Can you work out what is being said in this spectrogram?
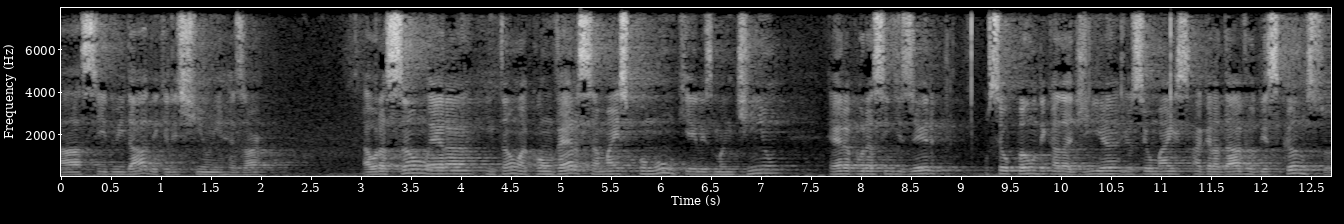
a assiduidade que eles tinham em rezar? A oração era então a conversa mais comum que eles mantinham, era, por assim dizer, o seu pão de cada dia e o seu mais agradável descanso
